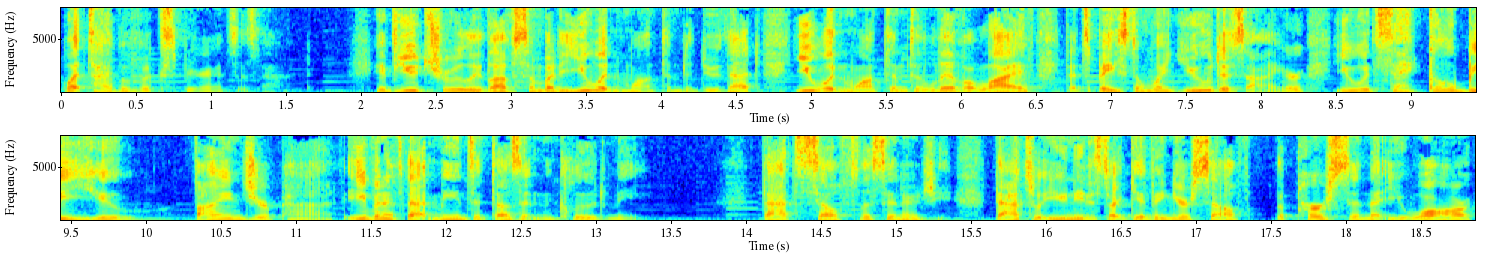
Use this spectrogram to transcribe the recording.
What type of experience is that? If you truly love somebody, you wouldn't want them to do that. You wouldn't want them to live a life that's based on what you desire. You would say, go be you. Find your path, even if that means it doesn't include me. That's selfless energy. That's what you need to start giving yourself, the person that you are,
